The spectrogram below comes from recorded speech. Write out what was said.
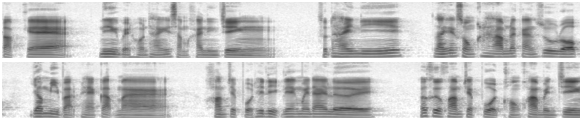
ปรับแก้ นี่เป็นหนทางที่สำคัญจริง ๆ สุดท้ายนี้หลังจากสงครามและการสู้รบ ย่อมมีบาดแผลกลับมา ความเจ็บปวดที่หลีกเลี่ยงไม่ได้เลย ก็คือความเจ็บปวดของความเป็นจริง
